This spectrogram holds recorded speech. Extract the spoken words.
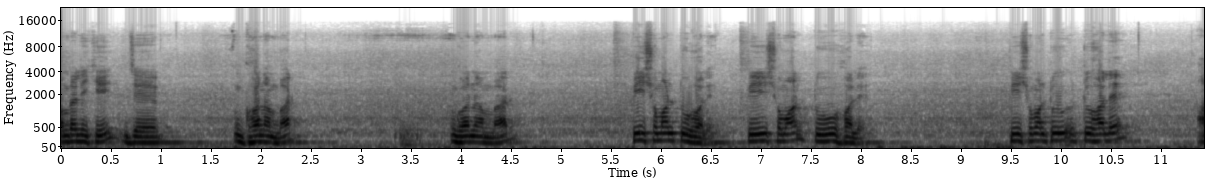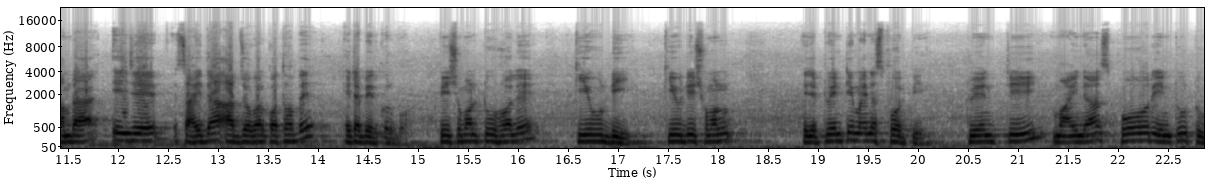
আমরা লিখি যে ঘ নাম্বার ঘ নাম্বার, পি সমান টু হলে পি সমান টু হলে। পি সমান টু টু হলে আমরা এই যে চাহিদা আর যোগান কত হবে, এটা বের করব। পি সমান টু হলে কিউ ডি কিউ ডি সমান এই যে twenty minus four P twenty minus four into two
